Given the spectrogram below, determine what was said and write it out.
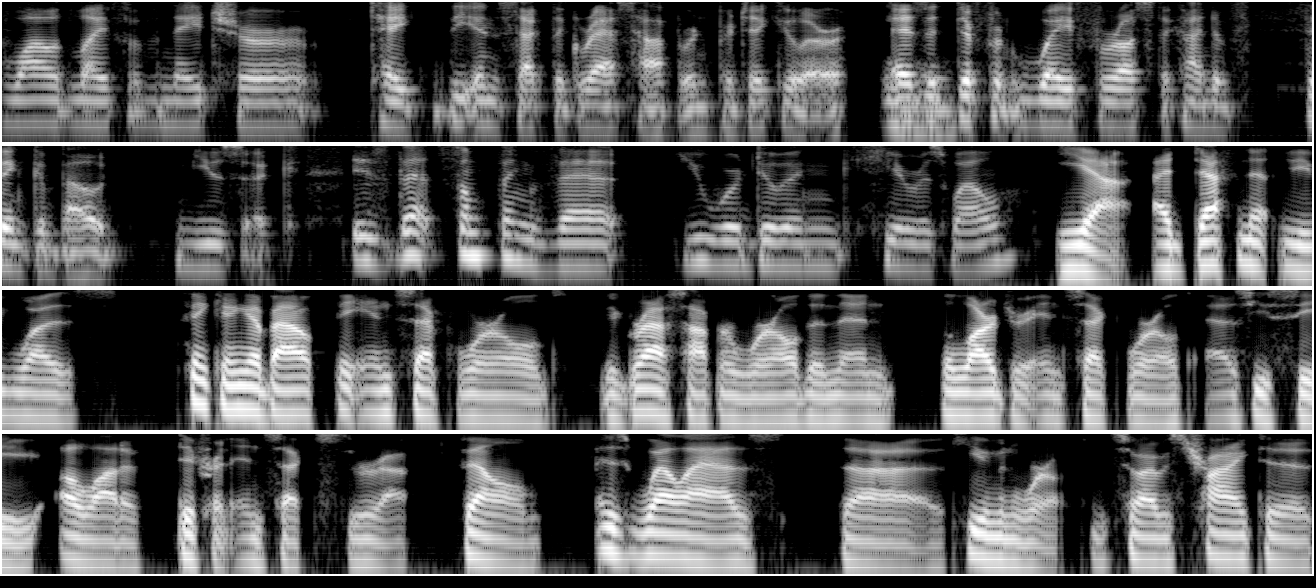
wildlife of nature take the insect the grasshopper in particular as a Mhm. different way for us to kind of think about music is that something that you were doing here as well Yeah, I definitely was thinking about the insect world, the grasshopper world, and then the larger insect world as you see a lot of different insects throughout film, as well as the human world. And so I was trying to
